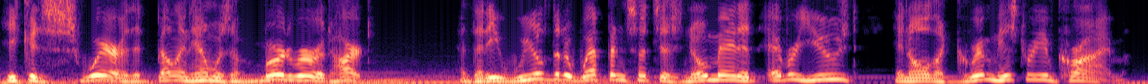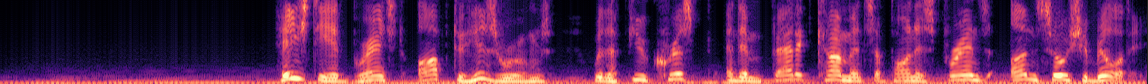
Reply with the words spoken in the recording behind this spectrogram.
he could swear that Bellingham was a murderer at heart, and that he wielded a weapon such as no man had ever used in all the grim history of crime. Hastie had branched off to his rooms with a few crisp and emphatic comments upon his friend's unsociability,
